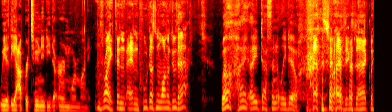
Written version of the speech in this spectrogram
we have the opportunity to earn more money. Right. And and who doesn't want to do that? Well, I, I, definitely do. That's right, exactly.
